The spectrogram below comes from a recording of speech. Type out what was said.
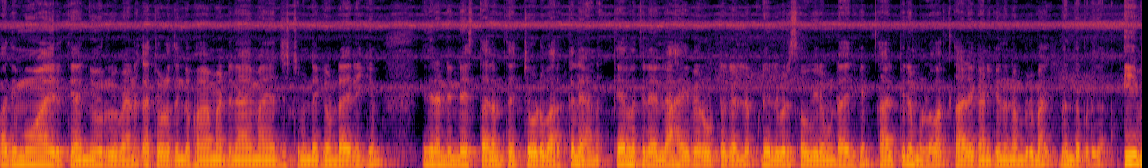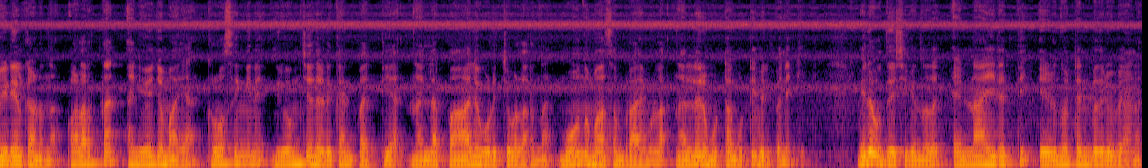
പതിമൂവായിരത്തി അഞ്ഞൂറ് രൂപയാണ്. കച്ചവടത്തിന്റെ ഭാഗമായിട്ട് ന്യായമായ അഡ്ജസ്റ്റ്മെന്റൊക്കെ ഉണ്ടായിരിക്കും. ഇത് രണ്ടിന്റെ സ്ഥലം തെച്ചോട് വർക്കലയാണ്. കേരളത്തിലെ എല്ലാ ഹൈവേ റൂട്ടുകളിലും ഡെലിവറി സൗകര്യം ഉണ്ടായിരിക്കും താല്പര്യമുള്ളവർ താഴെ കാണിക്കുന്ന നമ്പറുമായി ബന്ധപ്പെടുക. ഈ വീഡിയോയിൽ കാണുന്ന വളർത്താൻ അനുയോജ്യമായ ക്രോസിങ്ങിന് ഗ്രൂം ചെയ്തെടുക്കാൻ പറ്റിയ നല്ല പാൽ കുടിച്ച് വളർന്ന മൂന്ന് മാസം പ്രായമുള്ള നല്ലൊരു മുട്ടൻകുട്ടി വിൽപ്പനയ്ക്ക്. വില ഉദ്ദേശിക്കുന്നത് എണ്ണായിരത്തി എഴുന്നൂറ്റൻപത് രൂപയാണ്.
